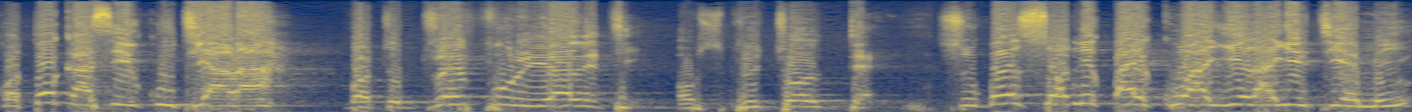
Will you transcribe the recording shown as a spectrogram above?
kò tọ́ka sí ikú ti ara but to dreadful reality of spiritual death. ṣùgbọ́n sọ nípa ikú ayérayé ti ẹ̀mí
